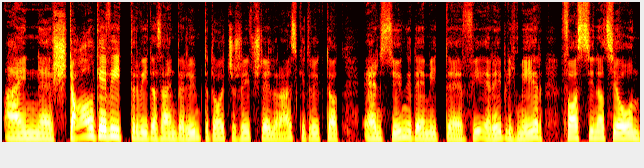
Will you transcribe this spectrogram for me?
ein äh, Stahlgewitter, wie das ein berühmter deutscher Schriftsteller ausgedrückt hat, Ernst Jünger, der mit äh, erheblich mehr Faszination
